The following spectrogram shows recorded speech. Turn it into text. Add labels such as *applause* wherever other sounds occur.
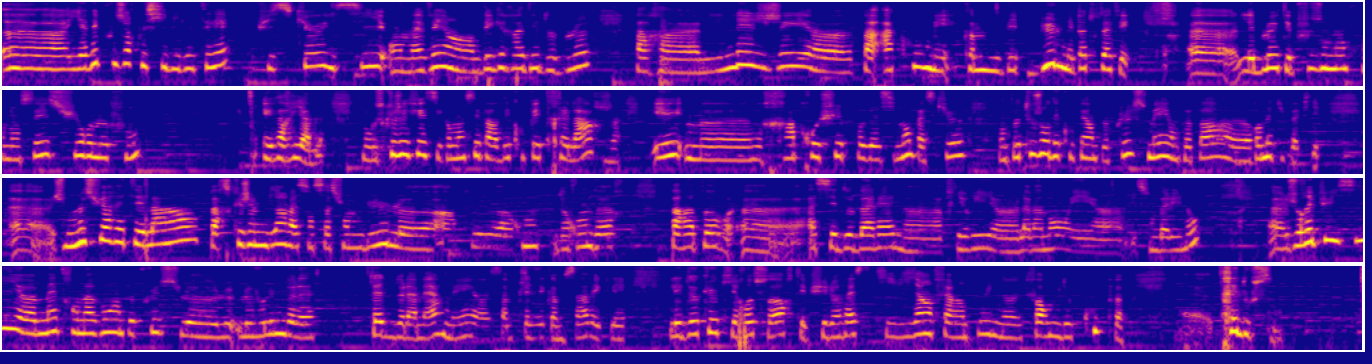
il y avait plusieurs possibilités puisque ici on avait un dégradé de bleu par euh, léger, euh, pas à coups, mais comme des bulles, mais pas tout à fait. Euh, les bleus étaient plus ou moins prononcés sur le fond et variables. Donc ce que j'ai fait, c'est commencer par découper très large et me rapprocher progressivement parce que on peut toujours découper un peu plus, mais on peut pas euh, remettre du papier. Euh, je me suis arrêtée là parce que j'aime bien la sensation de bulle, euh, un peu de rondeur par rapport à ces deux baleines, a priori la maman et, son baleineau. J'aurais pu ici mettre en avant un peu plus le- le volume de la de la mère, mais euh, ça me plaisait comme ça, avec les, les deux queues qui ressortent et puis le reste qui vient faire un peu une forme de coupe euh, très douce.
